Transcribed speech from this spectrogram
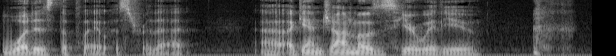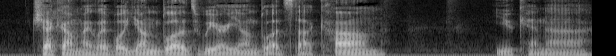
What is the playlist for that? Uh, again, John Moses here with you. Check out my label Youngbloods, weareyoungbloods.com. You can uh,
